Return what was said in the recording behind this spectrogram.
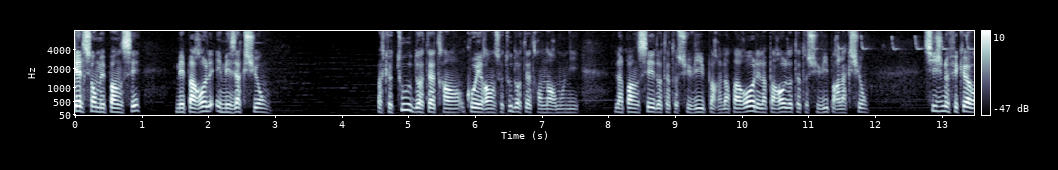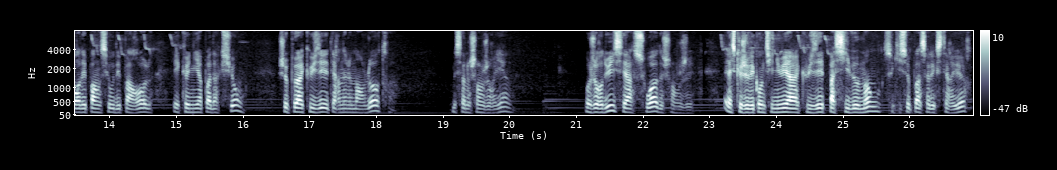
Quelles sont mes pensées, mes paroles et mes actions? Parce que tout doit être en cohérence, tout doit être en harmonie La pensée doit être suivie par la parole et la parole doit être suivie par l'action. Si je ne fais que avoir des pensées ou des paroles et qu'il n'y a pas d'action, je peux accuser éternellement l'autre, mais ça ne change rien. Aujourd'hui, c'est à soi de changer. Est-ce que je vais continuer à accuser passivement ce qui se passe à l'extérieur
